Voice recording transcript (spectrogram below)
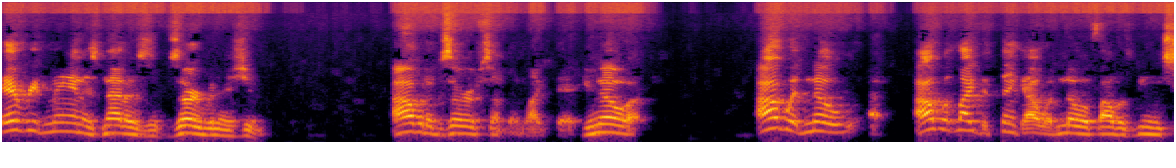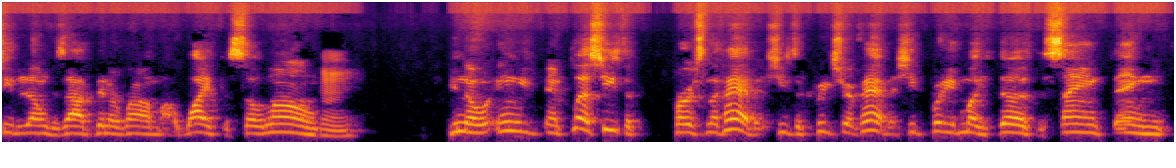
every man is not as observant as you. I would observe something like that. You know, I would know. I would like to think I would know if I was being cheated on because I've been around my wife for so long. Hmm. You know, any, and plus she's a person of habit. She's a creature of habit. She pretty much does the same thing,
